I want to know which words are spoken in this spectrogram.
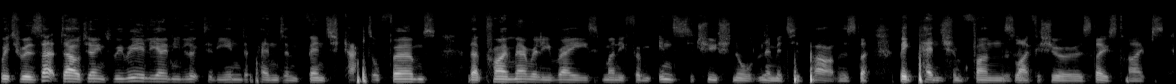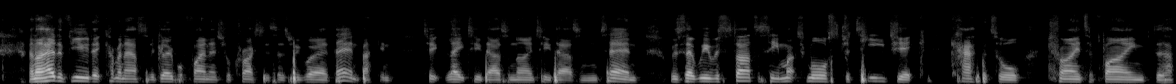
which was at Dow Jones, we really only looked at the independent venture capital firms that primarily raise money from institutional limited partners, the big pension funds, mm-hmm. life assurers, those types. And I had a view that coming out of the global financial crisis as we were then back in late 2009, 2010, was that we would start to see much more strategic capital trying to find the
